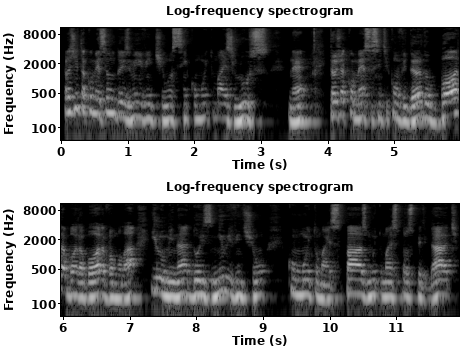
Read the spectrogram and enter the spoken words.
Para a gente estar tá começando 2021 assim com muito mais luz, né? Então já começo assim te convidando, bora, bora, bora, vamos lá, iluminar 2021 com muito mais paz, muito mais prosperidade,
